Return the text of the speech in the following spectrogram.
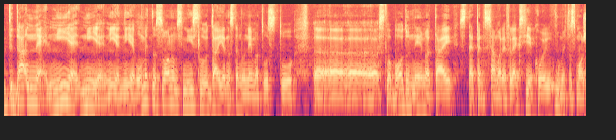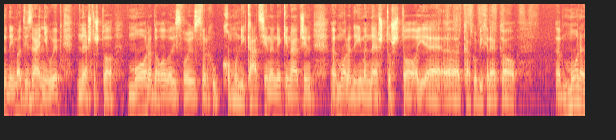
da, ne, nije, nije, nije, nije umetnost u onom smislu da jednostavno nema tu, tu uh, uh, slobodu, nema taj stepen samorefleksije koju umetnost može da ima, dizajn je uvek nešto što mora da obavi svoju svrhu komunikacije na neki način, uh, mora da ima nešto što je, kako bih rekao, E, mora,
